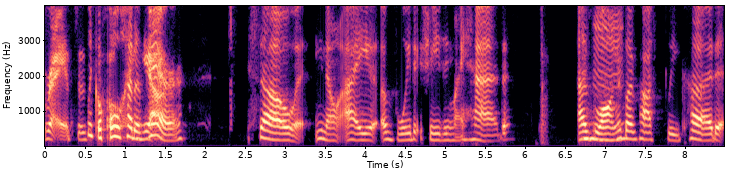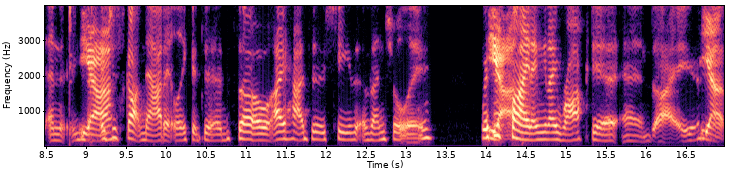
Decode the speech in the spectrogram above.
Right. It's just like a whole head of. Yeah. hair. So, you know, I avoided shaving my head as long Mhm. as I possibly could. And Yeah. it just got mad at like it did. So I had to shave eventually, which is fine. I mean, I rocked it and I Yeah.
